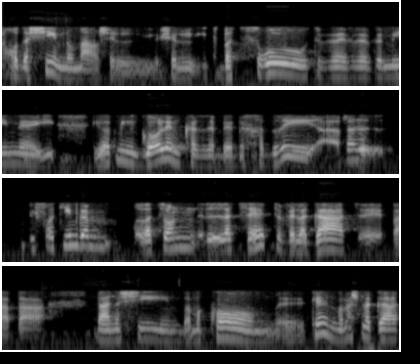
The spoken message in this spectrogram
חודשים, נאמר, של, של התבצרות ו, ו, ומין, אה, להיות מין גולם כזה בחדרי, אבל לפרקים גם רצון לצאת ולגעת אה, ב... ב באנשים, במקום, אה, כן, ממש לגעת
